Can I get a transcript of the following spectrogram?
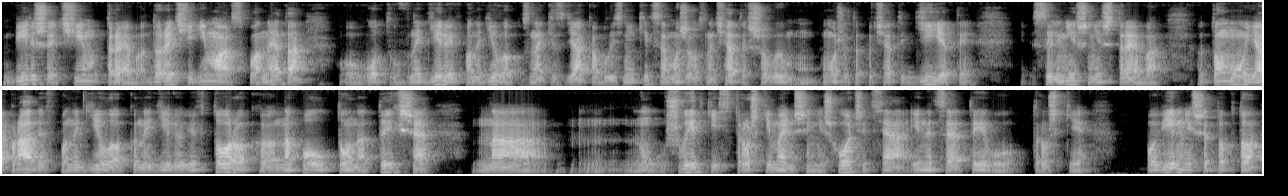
більше, чим треба. До речі, і Марс планета, от в неділю і в понеділок, в знакі зодіака Близнюки, це може означати, що ви можете почати діяти сильніше, ніж треба. Тому я б радив понеділок, неділю, вівторок на полтона тихше на ну, швидкість трошки менше, ніж хочеться, ініціативу трошки повільніше. Тобто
